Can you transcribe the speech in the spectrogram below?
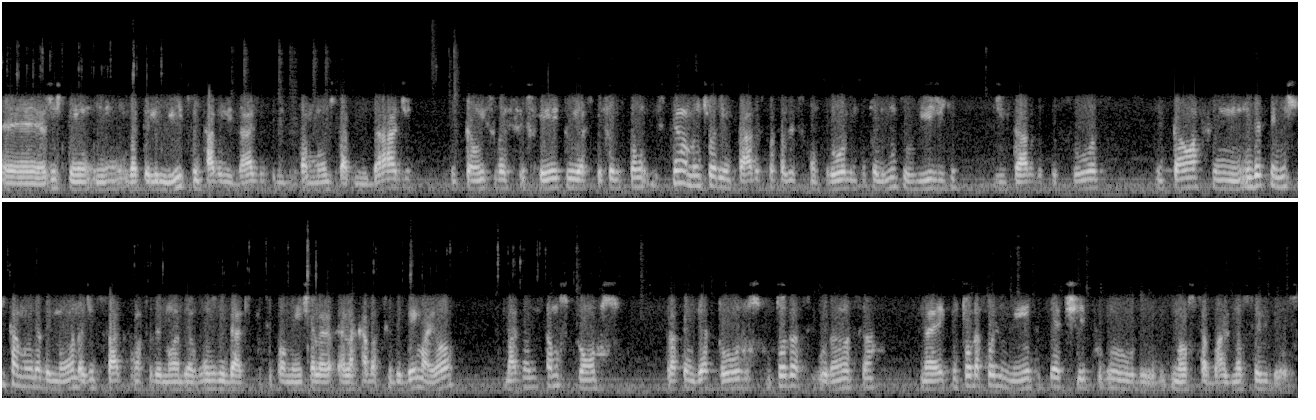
é, a gente tem vai ter limites em cada unidade, dependendo do tamanho de cada unidade. Então, isso vai ser feito e as pessoas estão extremamente orientadas para fazer esse controle, um controle muito rígido de entrada das pessoas. Então, assim, independente do tamanho da demanda, a gente sabe que a nossa demanda em algumas unidades, principalmente, ela, ela acaba sendo bem maior, mas nós estamos prontos para atender a todos, com toda a segurança né, e com todo acolhimento que é tipo do, do nosso trabalho, dos nossos servidores.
